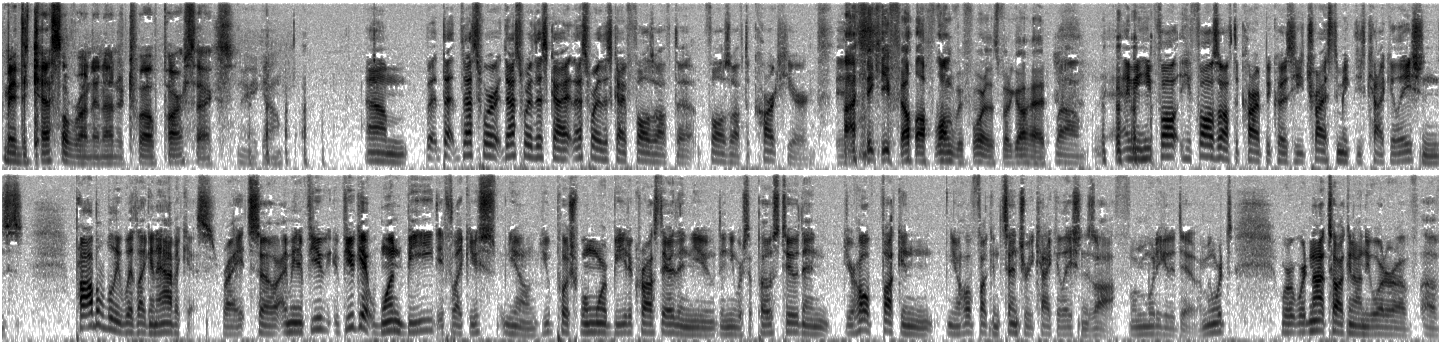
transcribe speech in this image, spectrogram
Made the Kessel run in under 12 parsecs. There you go. Um, but that, that's where that's where this guy that's where this guy falls off the falls off the cart here. I think he fell off long before this, but go ahead. Well, I mean, he fall he falls off the cart because he tries to make these calculations, probably with like an abacus, right? So, I mean, if you if you get one bead, if like you you know you push one more bead across there than you than you were supposed to, then your whole fucking your whole fucking century calculation is off. I mean, what are you gonna do? I mean, we're t- we're we're not talking on the order of, of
